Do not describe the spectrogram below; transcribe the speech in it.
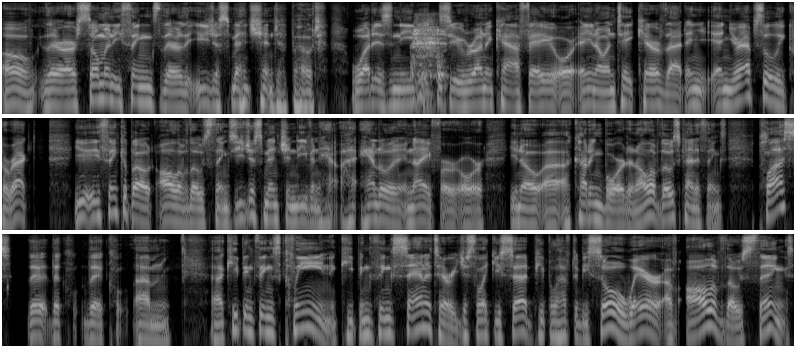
Oh, there are so many things there that you just mentioned about what is needed to run a cafe or you know and take care of that. And and you're absolutely correct. You, you think about all of those things. You just mentioned even ha- handling a knife or or you know uh, a cutting board and all of those kind of things. Plus the the the um, uh, keeping things clean, keeping things sanitary. Just like you said, people have to be so aware of all of those things.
